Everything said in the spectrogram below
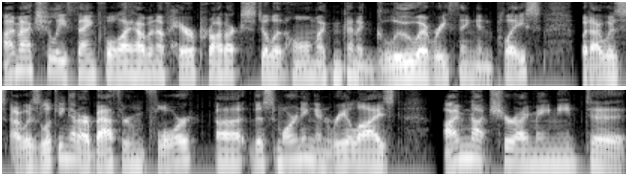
I'm actually thankful I have enough hair products still at home. I can kind of glue everything in place. But I was I was looking at our bathroom floor uh, this morning and realized I'm not sure I may need to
